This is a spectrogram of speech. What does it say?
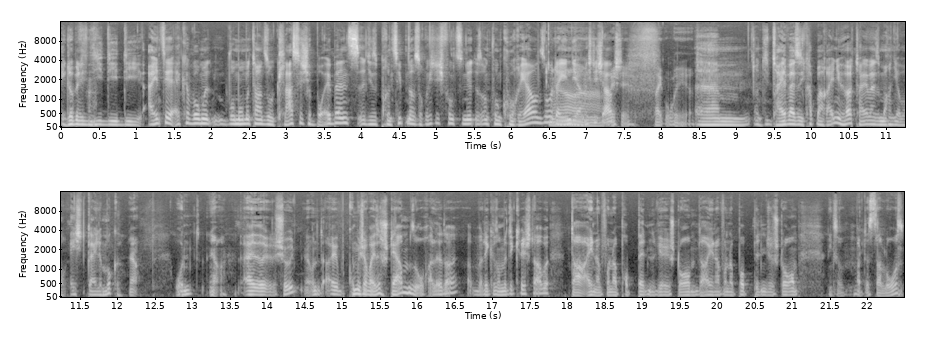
Ich glaube, die, die, die, die einzige Ecke, wo, wo momentan so klassische Boybands, äh, dieses Prinzip noch so richtig funktioniert, ist irgendwo in Korea und so. Da gehen die ja richtig ab. Richtig. Hier. Ähm, und die teilweise, ich habe mal reingehört, teilweise machen die aber auch echt geile Mucke. Ja. Und, ja, also schön. Und äh, komischerweise sterben sie auch alle da, weil ich so mitgekriegt habe. Da einer von der Popband wäre gestorben, da einer von der Popband gestorben. Und ich so, was ist da los?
